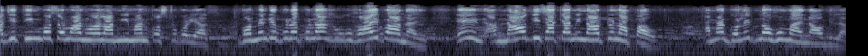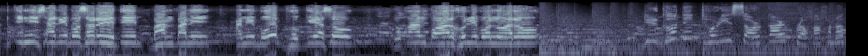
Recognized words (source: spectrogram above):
আজি তিন বছৰ মান হ'ল আমি ইমান কষ্ট কৰি আছো। গভৰ্ণমেণ্টে পুৰা পুৰা সহায় পোৱা নাই। এই নাও দি থাকে আমি নাওটো নাপাওঁ। আমাৰ গলিত নোসোমাই নাওবিলাক। তিনি চাৰি বছৰে এটি বানপানী আমি বহুত ভুগি আছো। দোকান পোহাৰ খুলিব নোৱাৰো। দীৰ্ঘদিন ধৰি চৰকাৰ প্ৰশাসনক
